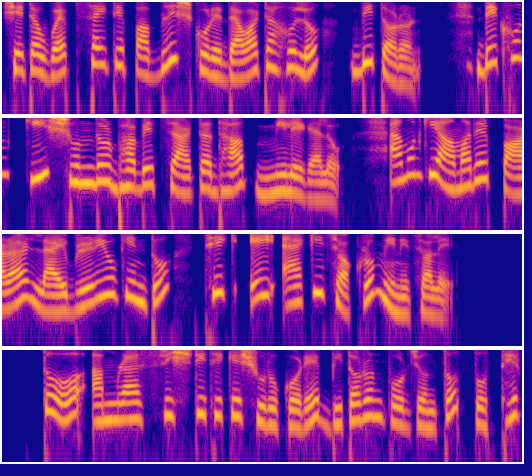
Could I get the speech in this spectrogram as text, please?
সেটা ওয়েবসাইটে পাবলিশ করে দেওয়াটা হল বিতরণ। দেখুন কি সুন্দরভাবে চারটা ধাপ মিলে গেল। এমনকি আমাদের পাড়ার লাইব্রেরিও কিন্তু ঠিক এই একই চক্র মেনে চলে। তো আমরা সৃষ্টি থেকে শুরু করে বিতরণ পর্যন্ত তথ্যের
